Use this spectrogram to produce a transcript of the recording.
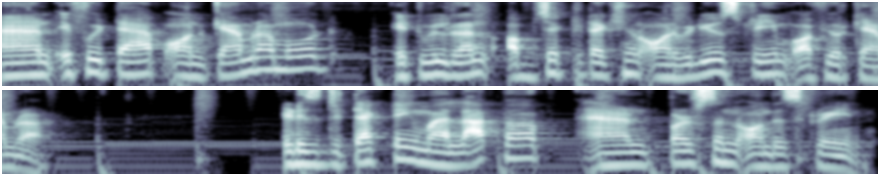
And if we tap on camera mode, it will run object detection on video stream of your camera. It is detecting my laptop and person on the screen.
